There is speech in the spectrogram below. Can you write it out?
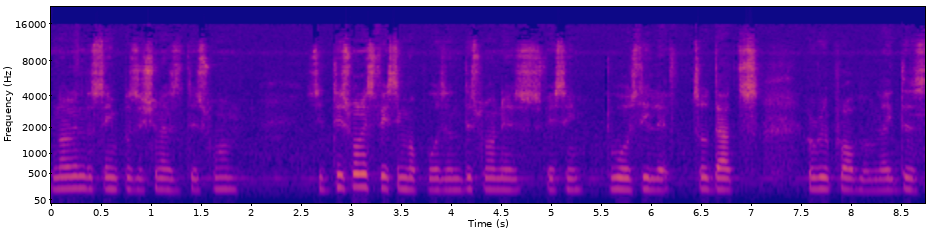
not in the same position as this one. See this one is facing upwards and this one is facing towards the left. So that's a real problem. Like this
